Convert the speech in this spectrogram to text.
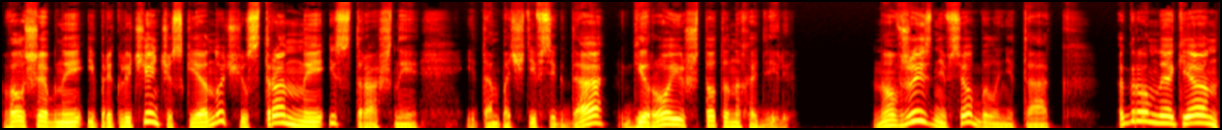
волшебные и приключенческие, а ночью странные и страшные. И там почти всегда герои что-то находили. Но в жизни все было не так. Огромный океан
